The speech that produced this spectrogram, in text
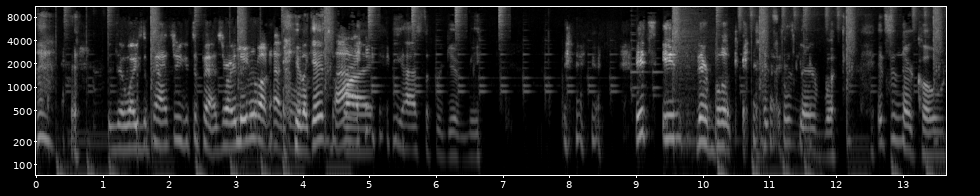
Is that why he's the pastor? He gets a pass. All right, later on, asshole. You're like, it's Bye. fine. He has to forgive me. it's in their book. It's in their book. It's in their code.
